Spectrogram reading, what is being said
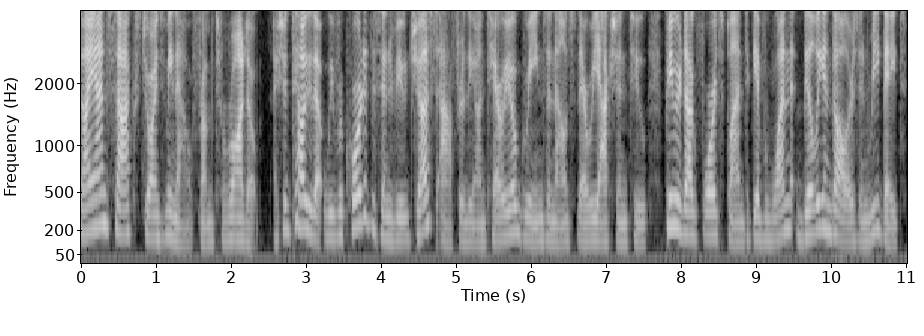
Dianne Saxe joins me now from Toronto. I should tell you that we recorded this interview just after the Ontario Greens announced their reaction to Premier Doug Ford's plan to give $1 billion in rebates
